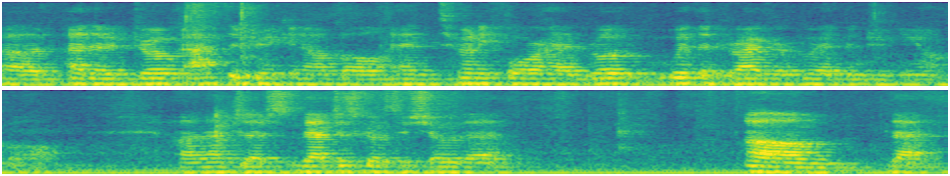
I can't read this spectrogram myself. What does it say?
uh, either drove after drinking alcohol, and 24 had rode with a driver who had been drinking alcohol. Uh, that just that just goes to show that um, that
